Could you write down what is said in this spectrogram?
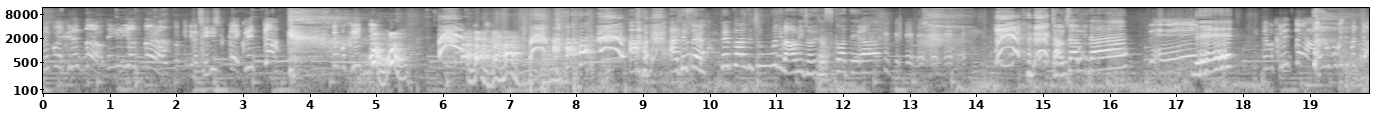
페퍼야 그랬어요 생일이었어요 어떻게 내가 생일 축하해 그랬죠? 페퍼 그랬죠? 아, 아 됐어요. 페퍼한테 충분히 마음이 전해졌을 것 같아요. 감사합니다. 네 네. 페퍼 그랬죠? 아이고 보고 싶었죠?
